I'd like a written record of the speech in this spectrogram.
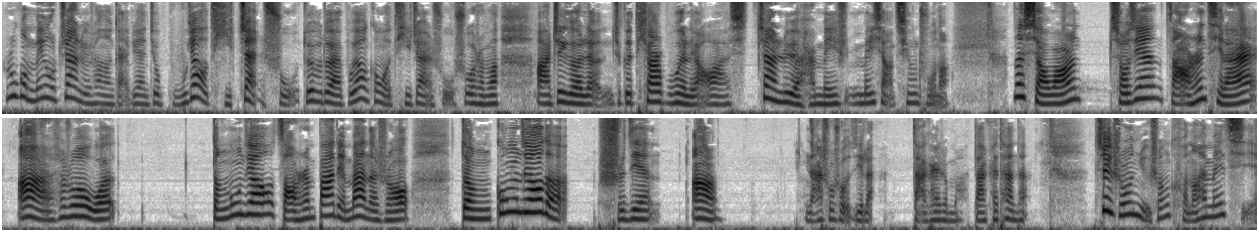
如果没有战略上的改变，就不要提战术，对不对？不要跟我提战术，说什么啊？这个聊这个天儿不会聊啊，战略还没没想清楚呢。那小王首先早上起来啊，他说我等公交，早上八点半的时候等公交的时间啊，拿出手机来，打开什么？打开探探。这时候女生可能还没起，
